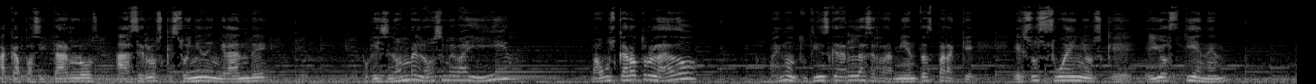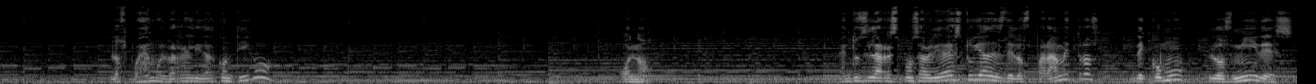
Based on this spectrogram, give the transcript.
a capacitarlos, a hacerlos que sueñen en grande. Porque dicen, hombre, luego se me va a ir, va a buscar otro lado. Bueno, tú tienes que darle las herramientas para que esos sueños que ellos tienen los puedan volver realidad contigo. ¿O no? Entonces la responsabilidad es tuya desde los parámetros de cómo los mides,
